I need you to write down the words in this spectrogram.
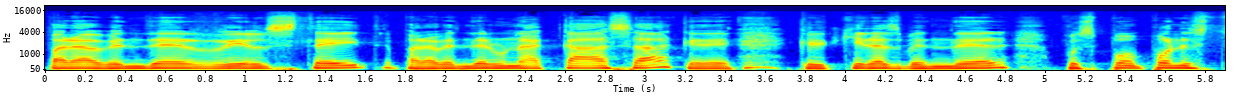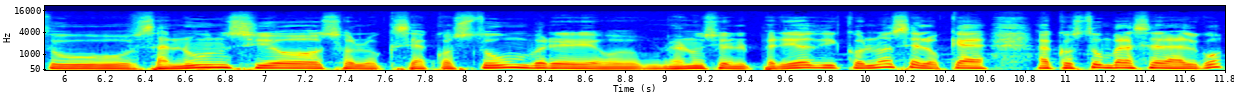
para vender real estate, para vender una casa que, que quieras vender, pues pones tus anuncios o lo que sea o un anuncio en el periódico, no sé, lo que acostumbra hacer algo,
